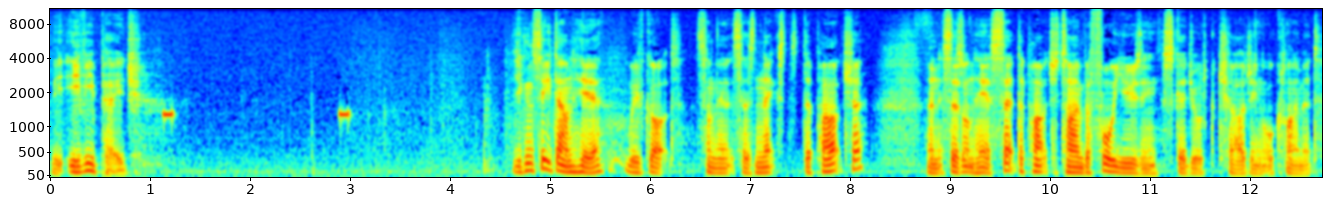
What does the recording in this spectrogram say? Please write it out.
the EV page. You can see down here, we've got something that says next departure, and it says on here, set departure time before using scheduled charging or climate.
